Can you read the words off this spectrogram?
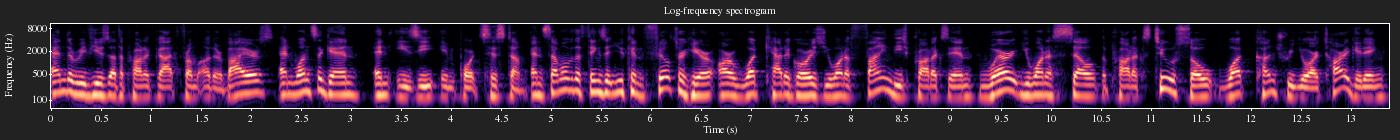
and the reviews that the product got from other buyers. And once again, an easy import system. And some of the things that you can filter here are what categories you want to find these products in, where you want to sell the products to, so what country you are targeting,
